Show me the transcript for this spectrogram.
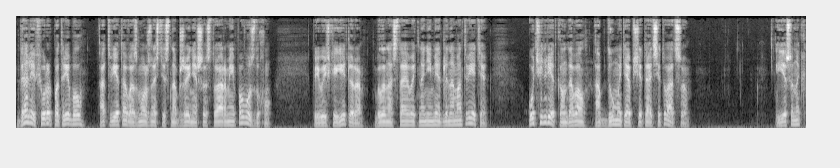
Далее фюрер потребовал ответа о возможности снабжения шестой армии по воздуху. Привычкой Гитлера было настаивать на немедленном ответе. Очень редко он давал обдумать и обсчитать ситуацию. Ешенек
